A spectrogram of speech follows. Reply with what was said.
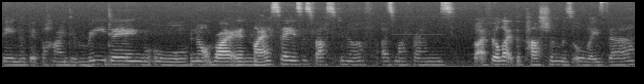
being a bit behind in reading or not writing my essays as fast enough as my friends. But I feel like the passion was always there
